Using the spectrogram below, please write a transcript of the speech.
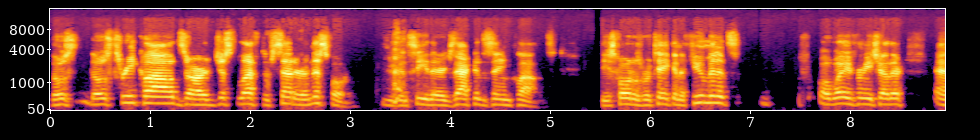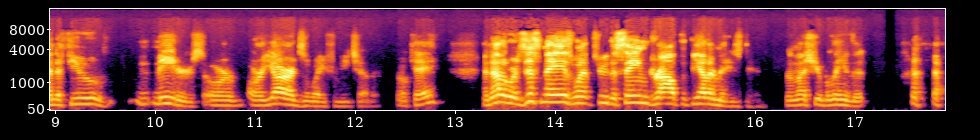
Those, those three clouds are just left of center in this photo. You can see they're exactly the same clouds. These photos were taken a few minutes away from each other and a few meters or, or yards away from each other. Okay? In other words, this maize went through the same drought that the other maize did, unless you believe that,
